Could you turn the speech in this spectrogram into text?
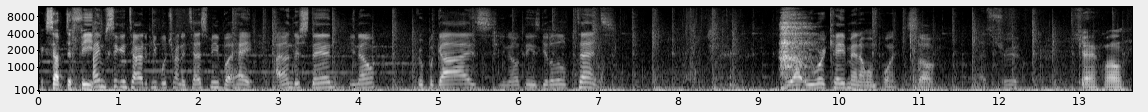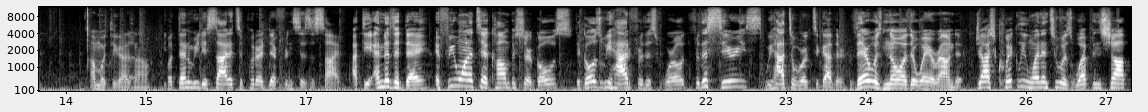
accept defeat. I'm sick and tired of people trying to test me, but hey, I understand, you know, group of guys, you know, things get a little tense. We, are, we were cavemen at one point, so That's true. Okay, well, I'm with you guys now. But then we decided to put our differences aside. At the end of the day, if we wanted to accomplish our goals, the goals we had for this world, for this series, we had to work together. There was no other way around it. Josh quickly went into his weapons shop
